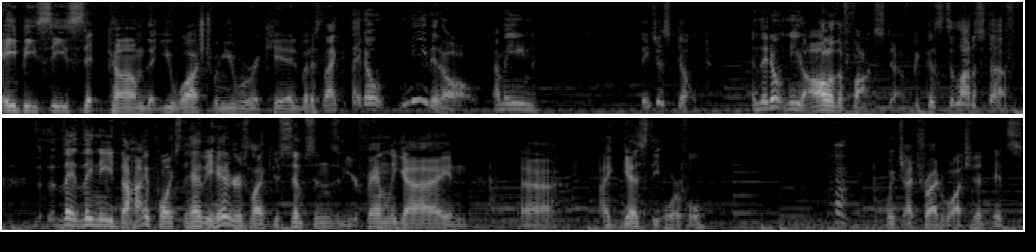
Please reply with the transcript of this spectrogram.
ABC sitcom that you watched when you were a kid, but it's like they don't need it all. I mean, they just don't. And they don't need all of the Fox stuff because it's a lot of stuff. They, they need the high points, the heavy hitters like your Simpsons and your Family Guy and uh, I guess the Orville Hmm. which I tried watching it. It's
